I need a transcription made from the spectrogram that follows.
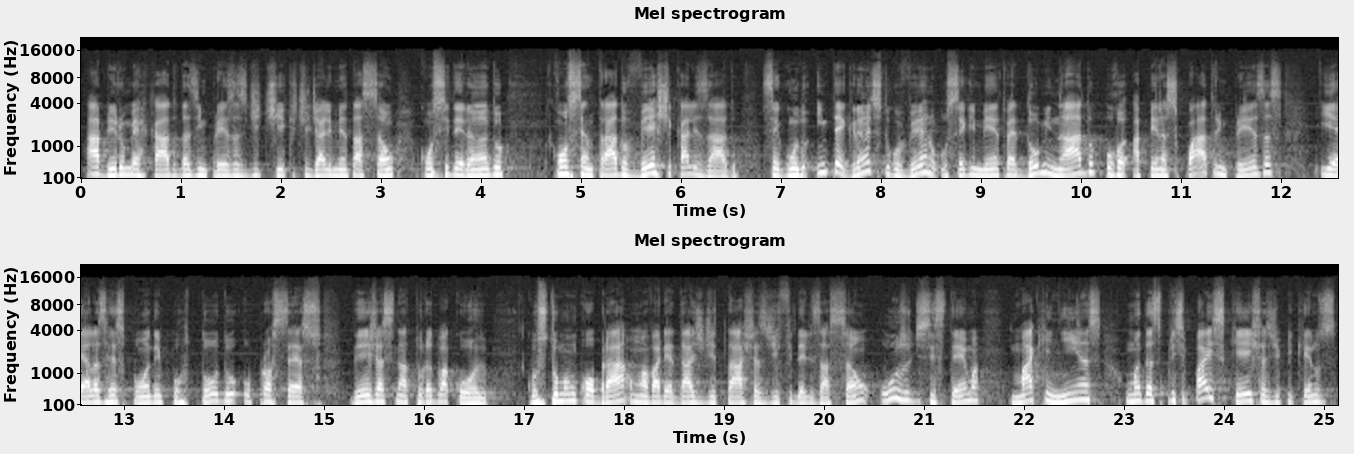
abrir o mercado das empresas de ticket de alimentação, considerando concentrado verticalizado. Segundo integrantes do governo, o segmento é dominado por apenas quatro empresas e elas respondem por todo o processo, desde a assinatura do acordo. Costumam cobrar uma variedade de taxas de fidelização, uso de sistema, maquininhas, uma das principais queixas de pequenos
